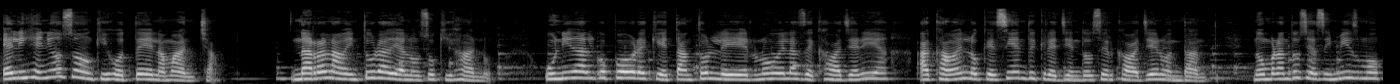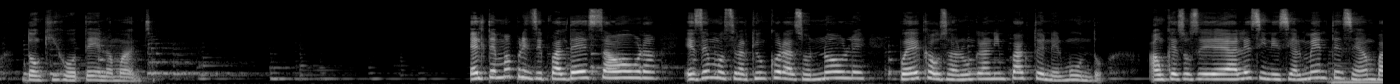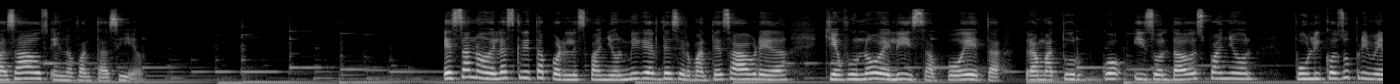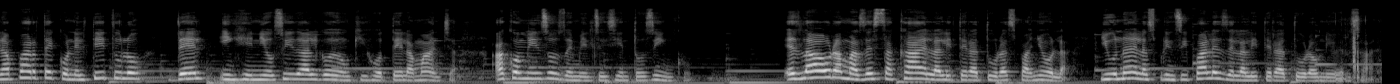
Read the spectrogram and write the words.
El ingenioso Don Quijote de la Mancha narra la aventura de Alonso Quijano, un hidalgo pobre que tanto leer novelas de caballería acaba enloqueciendo y creyendo ser caballero andante, nombrándose a sí mismo Don Quijote de la Mancha. El tema principal de esta obra es demostrar que un corazón noble puede causar un gran impacto en el mundo, aunque sus ideales inicialmente sean basados en la fantasía. Esta novela escrita por el español Miguel de Cervantes Saavedra, quien fue un novelista, poeta, dramaturgo y soldado español, publicó su primera parte con el título del ingenioso hidalgo Don Quijote de la Mancha, a comienzos de 1605. Es la obra más destacada de la literatura española y una de las principales de la literatura universal.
